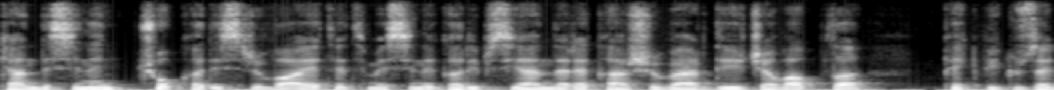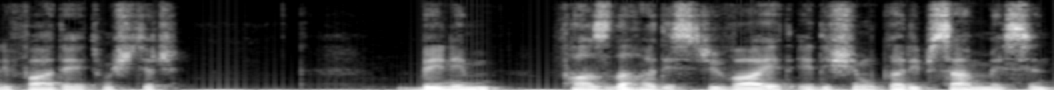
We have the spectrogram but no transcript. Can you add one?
kendisinin çok hadis rivayet etmesini garipseyenlere karşı verdiği cevapla pek bir güzel ifade etmiştir. Benim fazla hadis rivayet edişim garipsenmesin.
